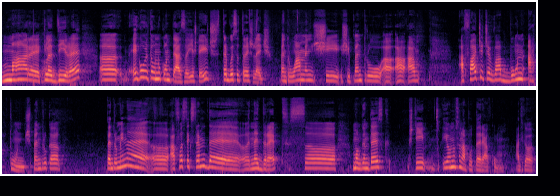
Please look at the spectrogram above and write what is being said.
mare clădire, uh, ego-ul tău nu contează. Ești aici, trebuie să treci legi pentru oameni și, și pentru a, a, a, a face ceva bun atunci. Pentru că pentru mine uh, a fost extrem de uh, nedrept să mă gândesc, știi, eu nu sunt la putere acum. Adică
